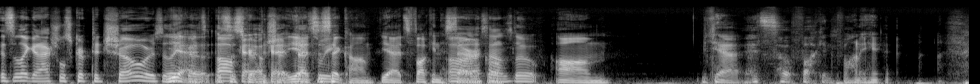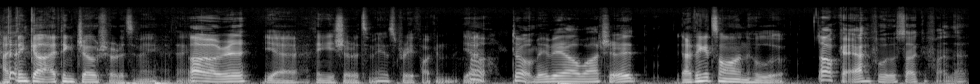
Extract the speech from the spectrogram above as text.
is it like an actual scripted show or is it like yeah, a, it's, it's oh, a okay, scripted okay, show. Yeah, it's a sweet. sitcom. Yeah, it's fucking Oh, hysterical. that sounds dope. Um, yeah, it's so fucking funny. I think uh, I think Joe showed it to me. I think. Oh, really? yeah, I think he showed it to me. It's pretty fucking yeah. Oh, dope. Maybe I'll watch it. it. I think it's on Hulu. Okay, I have Hulu, so I can find that.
